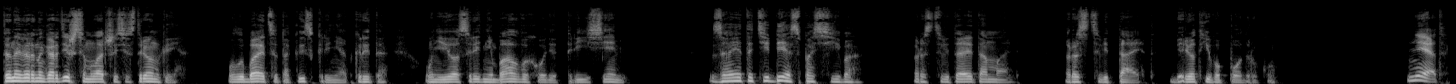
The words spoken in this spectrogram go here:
«Ты, наверное, гордишься младшей сестренкой». Улыбается так искренне, открыто. У нее средний балл выходит 3,7. «За это тебе спасибо», — расцветает Амаль. Расцветает, берет его под руку. «Нет»,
